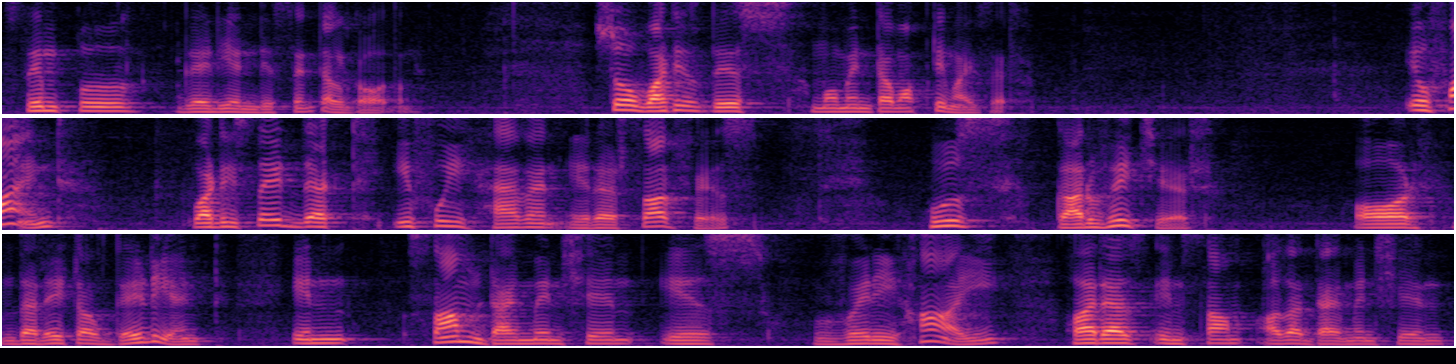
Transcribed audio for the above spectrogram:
simple gradient descent algorithm. So, what is this momentum optimizer? You find what we said that if we have an error surface whose curvature or the rate of gradient in some dimension is very high, whereas in some other dimension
